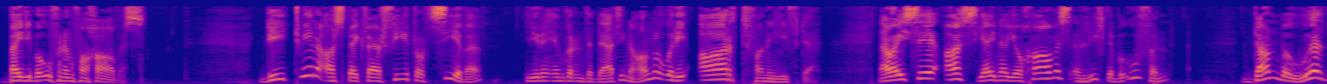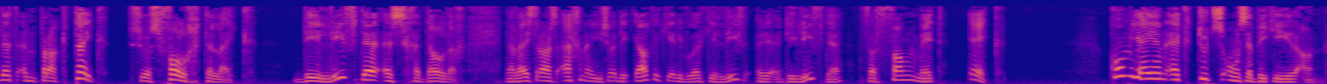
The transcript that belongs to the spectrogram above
by die beoefening van gawes. Die tweede aspek vers 4 tot 7 hier in 1 Korinte 13 handel oor die aard van die liefde. Nou hy sê as jy nou jou gawes in liefde beoefen, dan behoort dit in praktyk soos volg te lyk. Die liefde is geduldig. Nou luister as ek nou hierso die elke keer die woordjie lief eh, die liefde vervang met ek. Kom jy en ek toets ons 'n bietjie hier aan.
